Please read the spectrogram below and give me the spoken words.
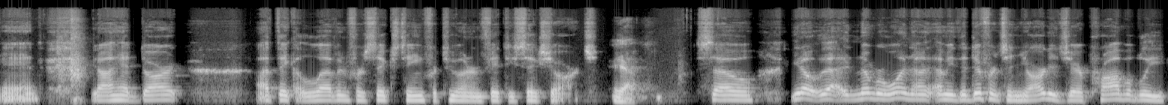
And, you know, I had Dart, I think 11 for 16 for 256 yards. Yeah. So, you know, number one, I, I mean, the difference in yardage there probably,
